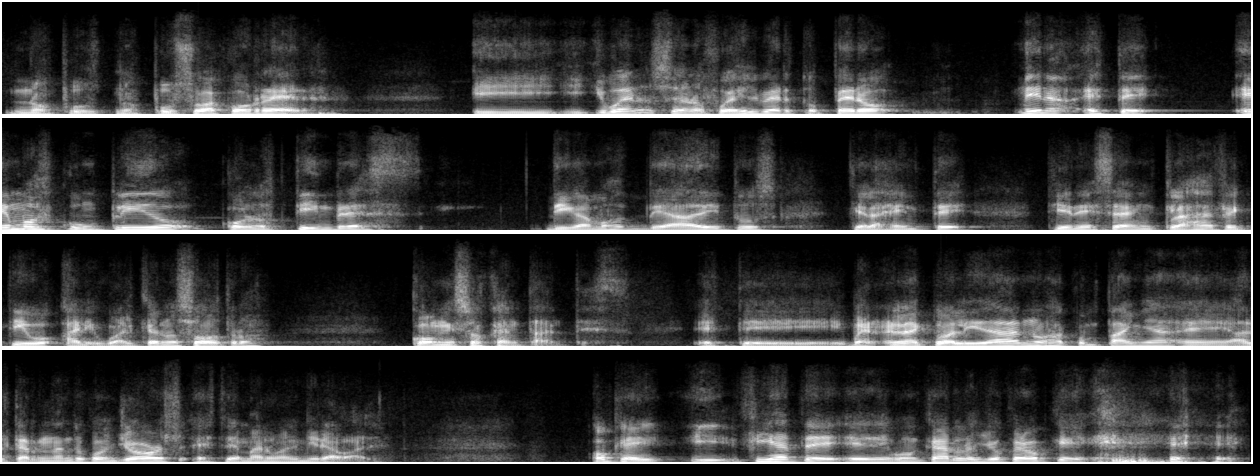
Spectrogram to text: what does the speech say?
nos, pu nos puso a correr. Y, y, bueno, se nos fue Gilberto. Pero mira, este, hemos cumplido con los timbres, digamos, de Aditus, que la gente tiene ese anclaje efectivo, al igual que nosotros, con esos cantantes. Este, bueno, en la actualidad nos acompaña, eh, alternando con George, este, Manuel Mirabal. Ok, y fíjate, eh, Juan Carlos, yo creo que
